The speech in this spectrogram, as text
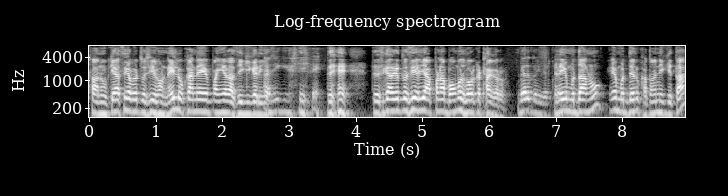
ਤੁਹਾਨੂੰ ਕਿਹਾ ਸੀਗਾ ਵੀ ਤੁਸੀਂ ਹੁਣ ਨਹੀਂ ਲੋਕਾਂ ਨੇ ਪਾਈਆਂ ਤਾਂ ਅਸੀਂ ਕੀ ਕਰੀਏ? ਅਸੀਂ ਕੀ ਕਰੀਏ? ਤੇ ਤੇ ਇਸ ਕਰਕੇ ਤੁਸੀਂ ਅਜੇ ਆਪਣਾ ਬਹੁਮਤ ਹੋਰ ਇਕੱਠਾ ਕਰੋ। ਬਿਲਕੁਲ ਜੀ ਬਿਲਕੁਲ। ਕਿ ਮੁੱਦਾ ਨੂੰ ਇਹ ਮੁੱਦੇ ਨੂੰ ਖਤਮ ਨਹੀਂ ਕੀਤਾ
